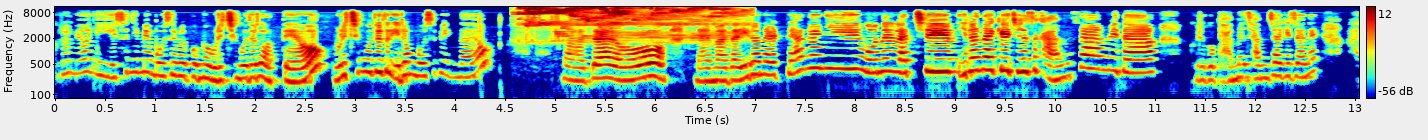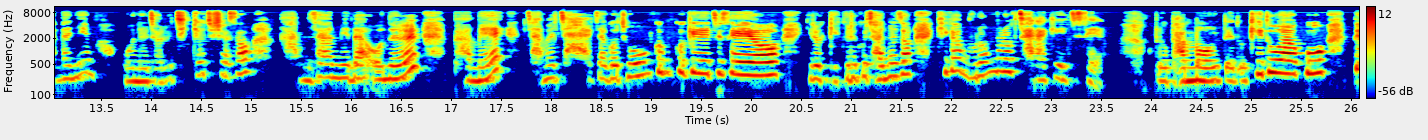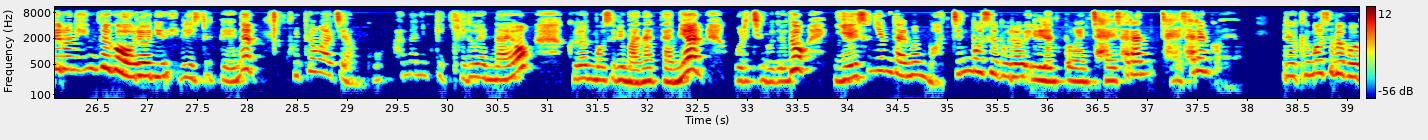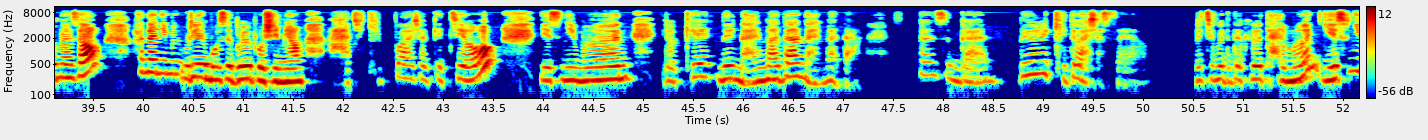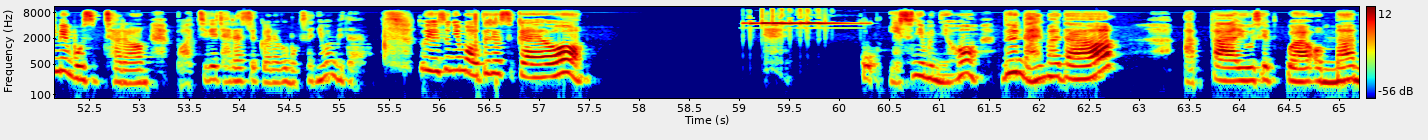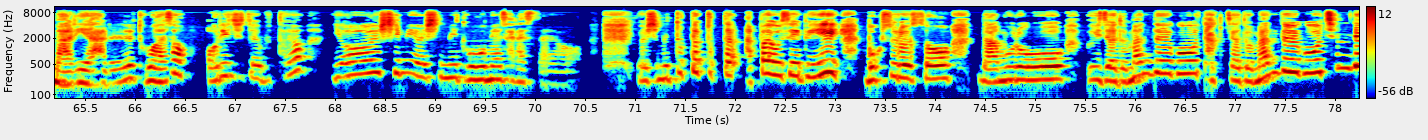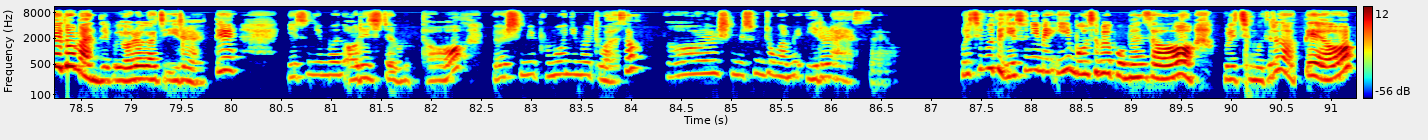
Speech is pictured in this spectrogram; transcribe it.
그러면 이 예수님의 모습을 보면 우리 친구들은 어때요? 우리 친구들도 이런 모습이 있나요? 맞아요. 날마다 일어날 때 하나님 오늘 아침 일어나게 해주셔서 감사합니다. 그리고 밤에 잠자기 전에 하나님 오늘 저를 지켜주셔서 감사합니다. 오늘 밤에 잠을 잘 자고 좋은 꿈 꾸게 해주세요. 이렇게 그리고 자면서 키가 무럭무럭 자라게 해주세요. 그리고 밥 먹을 때도 기도하고 때로는 힘들고 어려운 일이 있을 때는 불평하지 않고 하나님께 기도했나요? 그런 모습이 많았다면 우리 친구들도 예수님 닮은 멋진 모습으로 1년 동안 잘 살은, 잘 살은 거예요. 그리고 그 모습을 보면서 하나님은 우리의 모습을 보시며 아주 기뻐하셨겠지요. 예수님은 이렇게 늘 날마다 날마다 순간순간 늘 기도하셨어요. 우리 친구들도 그 닮은 예수님의 모습처럼 멋지게 자랐을 거라고 목사님은 믿어요. 또 예수님은 어떠셨을까요? 오, 예수님은요, 늘 날마다 아빠 요셉과 엄마 마리아를 도와서 어린 시절부터요, 열심히 열심히 도우며 살았어요. 열심히 뚝딱뚝딱 아빠 요셉이 목수로서 나무로 의자도 만들고 탁자도 만들고 침대도 만들고 여러 가지 일을 할 때 예수님은 어린 시절부터 열심히 부모님을 도와서 열심히 순종하며 일을 하였어요. 우리 친구들 예수님의 이 모습을 보면서 우리 친구들은 어때요?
